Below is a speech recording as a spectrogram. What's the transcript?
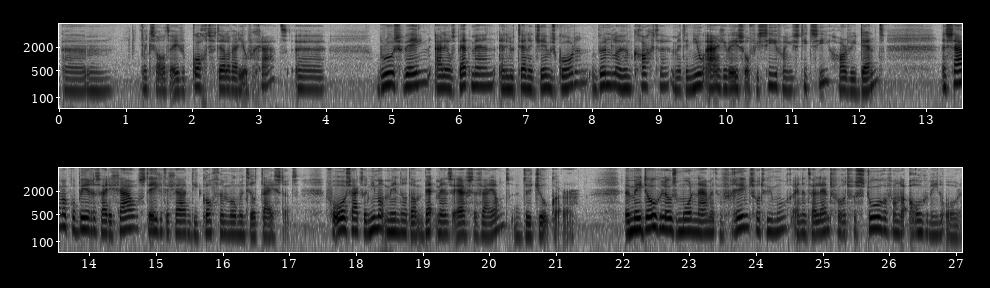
Ehm, ik zal het even kort vertellen waar die over gaat. Eh, Bruce Wayne, alias Batman, en lieutenant James Gordon bundelen hun krachten met de nieuw aangewezen officier van justitie, Harvey Dent. En samen proberen zij de chaos tegen te gaan die Gotham momenteel teistert. Veroorzaakt door niemand minder dan Batmans ergste vijand, de Joker. Een meedogenloze moordenaar met een vreemd soort humor en een talent voor het verstoren van de algemene orde.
